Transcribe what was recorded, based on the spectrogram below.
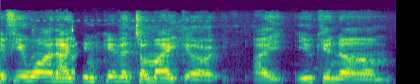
If you want, I can give it to Mike, or I you can um,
